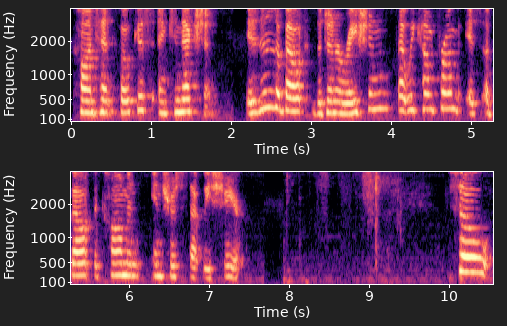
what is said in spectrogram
content focus, and connection. It isn't about the generation that we come from, it's about the common interests that we share. So,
